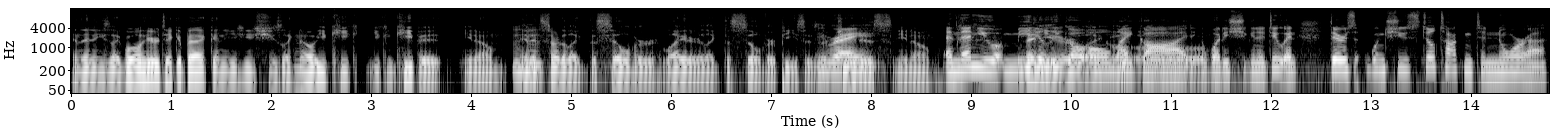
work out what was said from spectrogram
And then he's like, "Well, here, take it back." And he, he- she's like, "No, you keep, you can keep it." You know, and Mhm. it's sort of like the silver lighter, like the silver pieces of Right. Judas. You know, And then you immediately you're go, like, "Oh my "Uh-oh." God, what is she going to do?" And there's when she's still talking to Nora,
